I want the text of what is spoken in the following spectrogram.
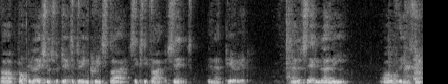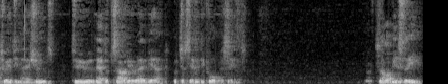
our population is projected to increase by 65% in that period. And it's second only of these G20 nations to that of Saudi Arabia, which is 74%. So obviously,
